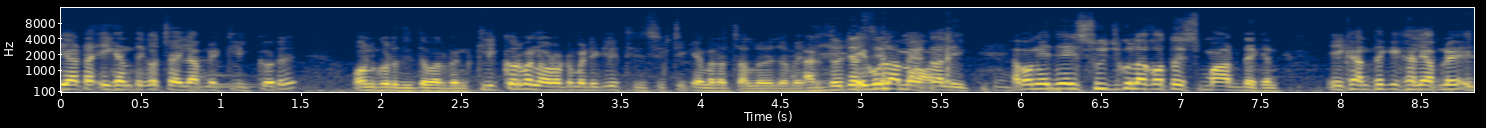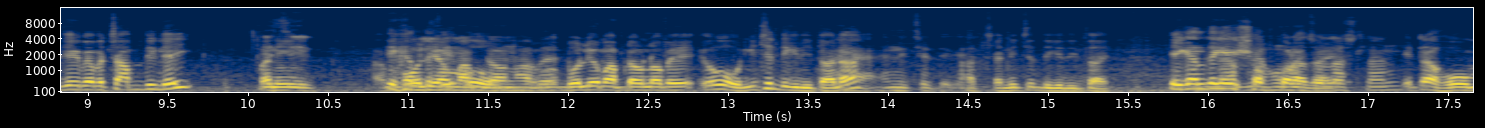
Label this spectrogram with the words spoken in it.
ইয়াটা এখান থেকে চাইলে আপনি ক্লিক করে অন করে দিতে পারবেন। ক্লিক করবেন আর অটোমেটিকলি থ্রি সিক্সটি ক্যামেরা চালু হয়ে যাবে। আর দুইটা এগুলা seat power। মেটালিক এবং এই যে এই সুইচগুলো কত স্মার্ট দেখেন এখান থেকে খালি আপনি এই যে এইভাবে চাপ দিলেই মানে হবে। ভলিউম আপ ডাউন হবে। ও নিচের দিকে দিতে হয় না? হ্যাঁ নিচের দিকে। আচ্ছা নিচের দিকে দিতে হয়। এখান থেকে সব করা যায়। এটা হোম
